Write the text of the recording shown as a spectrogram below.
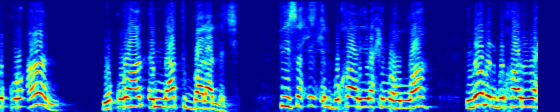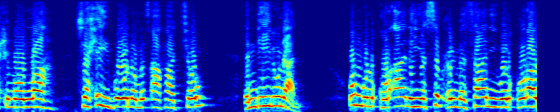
ልቁርአን يقران ان تبالالج في صحيح البخاري رحمه الله امام البخاري رحمه الله صحيح بون مصافات شو عندي لونال ام القران هي سبع المثاني والقران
